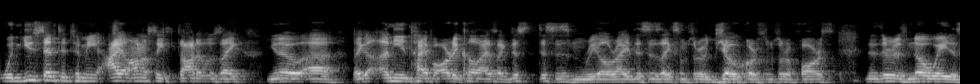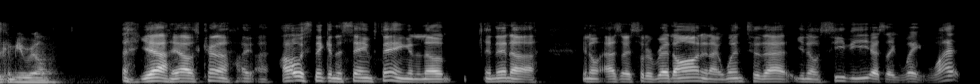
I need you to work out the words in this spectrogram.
when you sent it to me, I honestly thought it was like you know uh, like an onion type article. I was like, this this isn't real, right? This is like some sort of joke or some sort of farce. There is no way this can be real. Yeah, yeah, I was kind of I, I was thinking the same thing, and uh, and then uh, you know, as I sort of read on and I went to that you know CVE, I was like, wait, what?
